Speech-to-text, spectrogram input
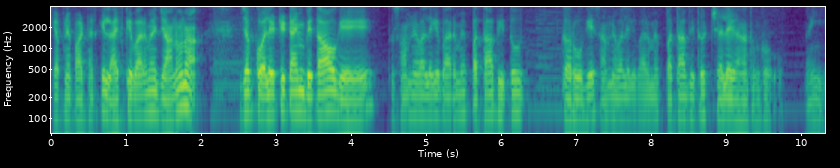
कि अपने पार्टनर की लाइफ के बारे में जानो ना। जब क्वालिटी टाइम बिताओगे तो सामने वाले के बारे में पता भी तो करोगे, सामने वाले के बारे में पता भी तो चलेगा ना तुमको। नहीं।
